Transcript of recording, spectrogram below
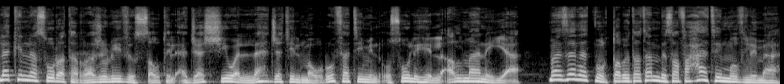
لكن صورة الرجل ذي الصوت الأجش واللهجة الموروثة من أصوله الألمانية ما زالت مرتبطة بصفحات مظلمة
